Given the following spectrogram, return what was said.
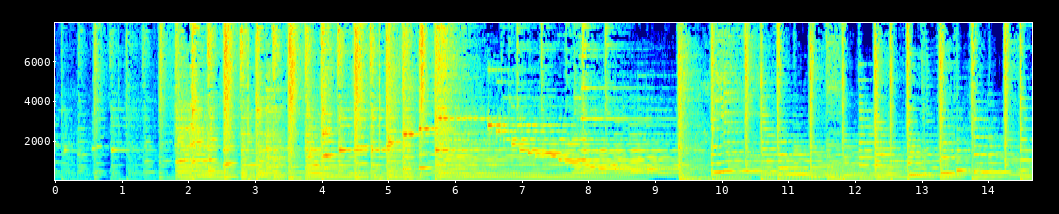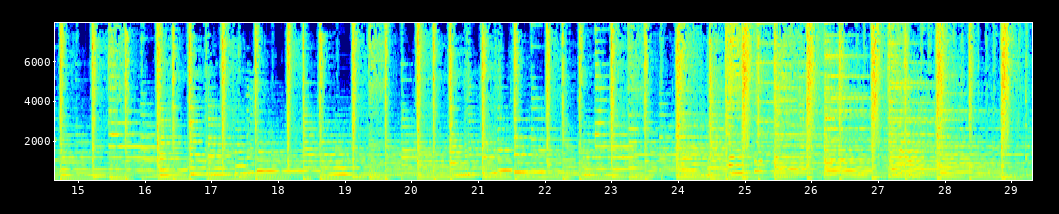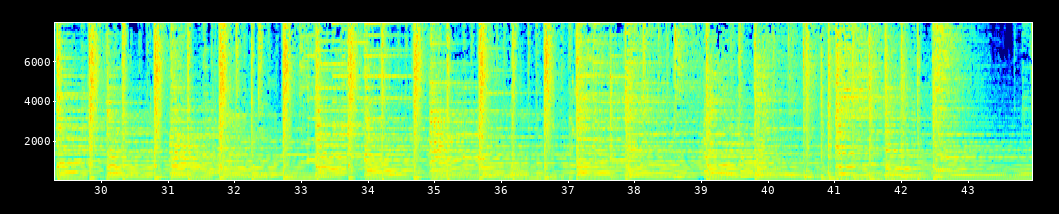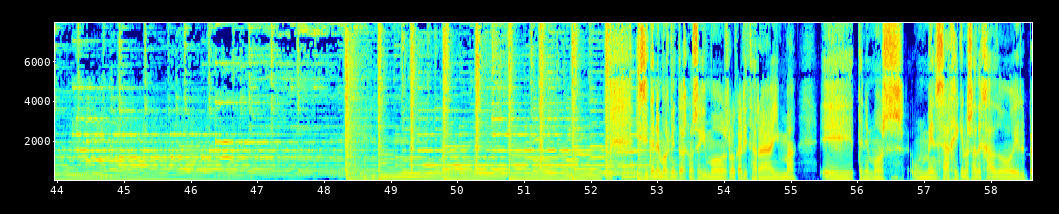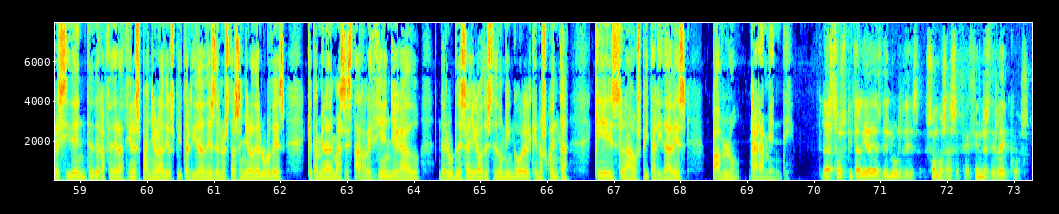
Conseguimos localizar a Inma, eh, tenemos un mensaje que nos ha dejado el presidente de la Federación Española de Hospitalidades de Nuestra Señora de Lourdes, que también además está recién llegado de Lourdes, ha llegado este domingo, el que nos cuenta qué es la hospitalidad, es Pablo Garamendi. Las hospitalidades de Lourdes somos asociaciones de laicos.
